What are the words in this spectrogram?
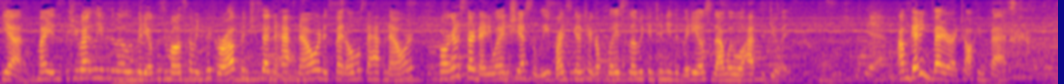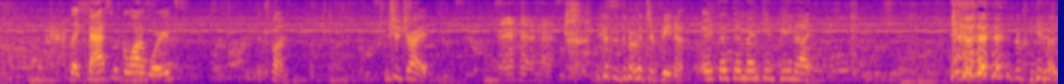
yeah, might she might leave in the middle of the video because her mom's coming to pick her up and she said in a half an hour and it's been almost a half an hour. But we're gonna start anyway and if she has to leave, Bryce is gonna take her place and then we continue the video so that way we'll have to do it. Yeah. I'm getting better at talking fast. Like fast with a lot of words. It's fun. You should try it. this is an adventure peanut. it's a demented peanut. the peanut.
